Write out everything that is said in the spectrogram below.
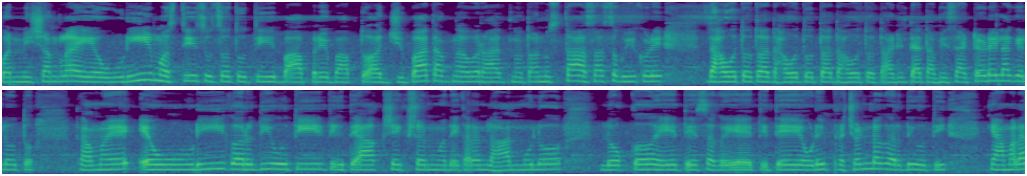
पण निशांकला एवढी मस्ती सुचत होती. बाप रे बाप तो अजिबात अंगावर राहत नव्हता. नुसता असा सगळीकडे धावत होता धावत होता धावत होता. आणि त्यात आम्ही सॅटर्डेला गेलो होतो. त्यामुळे एवढी गर्दी होती ती त्या सेक्शनमध्ये. कारण लहान मुलं लोक हे ते सगळे तिथे एवढी प्रचंड गर्दी होती की आम्हाला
